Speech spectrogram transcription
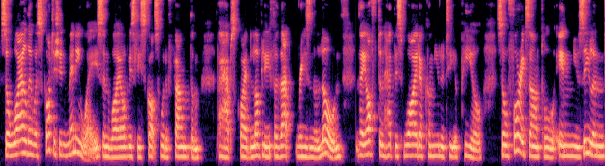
So while they were Scottish in many ways, and why obviously Scots would have found them perhaps quite lovely for that reason alone, they often had this wider community appeal. So, for example, in New Zealand,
